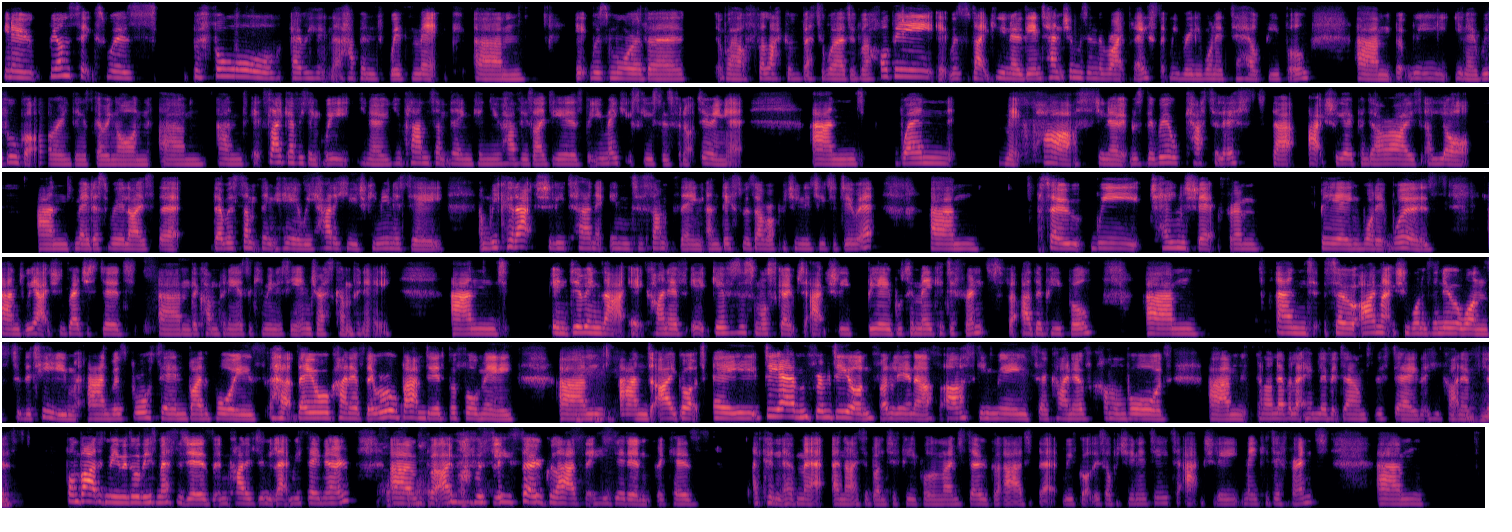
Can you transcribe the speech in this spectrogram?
you know, Beyond Six was before everything that happened with Mick. Um, it was more of a well, for lack of a better word, of a hobby. It was like, you know, the intention was in the right place that we really wanted to help people. Um, but we, you know, we've all got our own things going on. Um, and it's like everything. We, you know, you plan something and you have these ideas, but you make excuses for not doing it. And when Mick passed, you know, it was the real catalyst that actually opened our eyes a lot and made us realize that there was something here we had a huge community and we could actually turn it into something and this was our opportunity to do it. Um, so we changed it from being what it was and we actually registered um, the company as a community interest company. And in doing that it kind of it gives us more scope to actually be able to make a difference for other people. Um, and so i'm actually one of the newer ones to the team and was brought in by the boys. They all kind of they were all banded before me. Um, and i got a dm from dion funnily enough asking me to kind of come on board. Um, and i'll never let him live it down to this day that he kind of mm-hmm. just bombarded me with all these messages and kind of didn't let me say no. Um, but i'm obviously so glad that he didn't because I couldn't have met a nicer bunch of people, and I'm so glad that we've got this opportunity to actually make a difference. Um,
